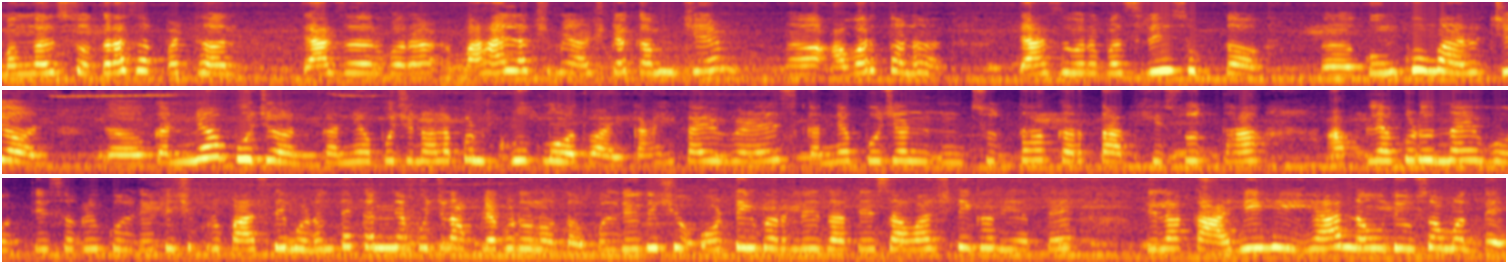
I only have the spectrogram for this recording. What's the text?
मंगल स्तोत्राचं पठण. त्याचबरोबर महालक्ष्मी अष्टकमचे आवर्तन त्याचबरोबर श्रीसुक्त अ, कुंकुमार्चन कन्यापूजन. कन्यापूजनाला पण खूप महत्त्व आहे. काही काही वेळेस कन्यापूजन सुद्धा करतात. ही सुद्धा आपल्याकडून नाही होत. ती सगळी कुलदेवतीची कृपा असते म्हणून ते कन्यापूजन आपल्याकडून होतं. कुलदेवतीची ओटी भरली जाते सवाष्टी घरी येते. तिला काहीही ह्या नऊ दिवसामध्ये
